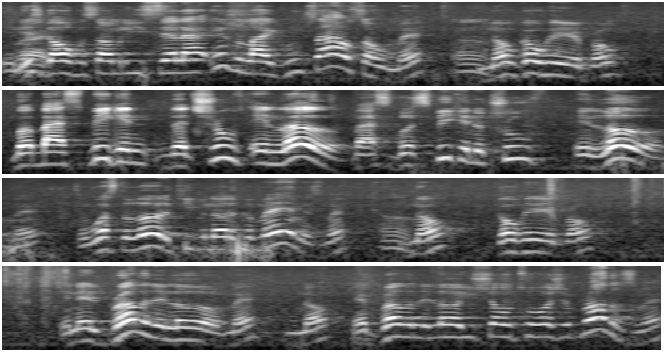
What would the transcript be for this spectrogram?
And this Right. go for some of these sellout Israelite groups also, man. Uh. You know, go ahead, bro. But by speaking the truth in love, By, but speaking the truth in love, man. And what's the love? The keeping other commandments, man. Uh. You know, go ahead, bro. And that brotherly love, man. You know, that brotherly love you show towards your brothers, man.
